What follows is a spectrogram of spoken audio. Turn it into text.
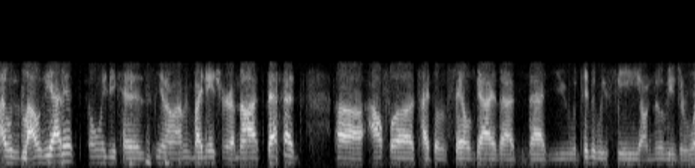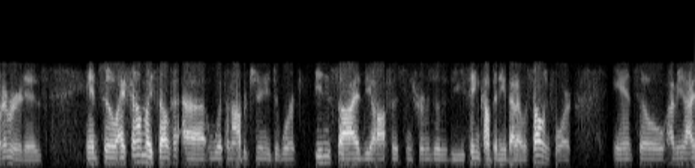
I was lousy at it only because, you know, I mean, by nature, I'm not that uh alpha type of sales guy that that you would typically see on movies or whatever it is. And so I found myself uh with an opportunity to work inside the office in terms of the same company that I was selling for. And so, I mean, I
